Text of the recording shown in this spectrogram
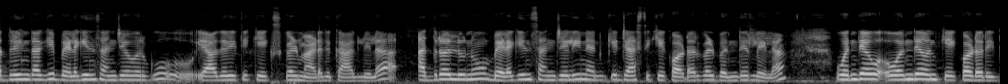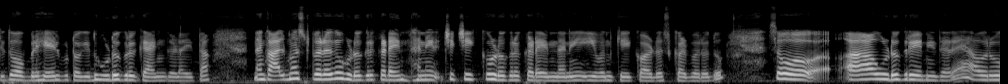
ಅದರಿಂದಾಗಿ ಬೆಳಗಿನ ಸಂಜೆವರೆಗೂ ಯಾವುದೇ ರೀತಿ ಕೇಕ್ಸ್ಗಳು ಮಾಡೋದಕ್ಕಾಗಲಿಲ್ಲ. ಅದರಲ್ಲೂ ಬೆಳಗಿನ ಸಂಜೆಲಿ ನನಗೆ ಜಾಸ್ತಿ ಕೇಕ್ ಆರ್ಡರ್ಗಳು ಬಂದಿರಲಿಲ್ಲ. ಒಂದೇ ಒಂದೇ ಒಂದು ಕೇಕ್ ಆರ್ಡರ್ ಇದ್ದಿದ್ದು ಒಬ್ರು ಹೇಳ್ಬಿಟ್ಟು ಹೋಗಿದ್ದು ಹುಡುಗರು ಗ್ಯಾಂಗ್ಗಳಾಯ್ತಾ ನಂಗೆ ಆಲ್ಮೋಸ್ಟ್ ಬರೋದು ಹುಡುಗರ ಕಡೆಯಿಂದನೇ ಚಿಕ್ಕ ಚಿಕ್ಕ ಹುಡುಗರ ಕಡೆಯಿಂದನೇ ಈ ಒಂದು ಕೇಕ್ ಆರ್ಡರ್ಸ್ಗಳು ಬರೋದು. ಸೊ ಆ ಹುಡುಗರು ಏನಿದ್ದಾರೆ, ಅವರು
